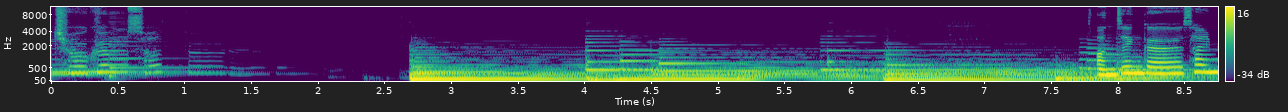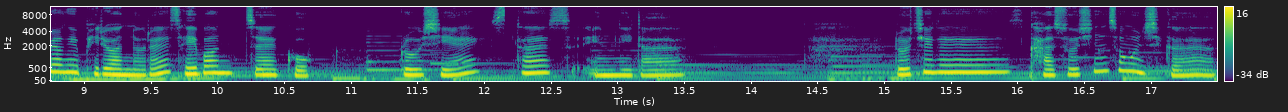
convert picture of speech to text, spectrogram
조금 섣부르던 언젠가 설명이 필요한 노래 세 번째 곡 로시의 스타스입니다. 로시는 가수 신송은 씨가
